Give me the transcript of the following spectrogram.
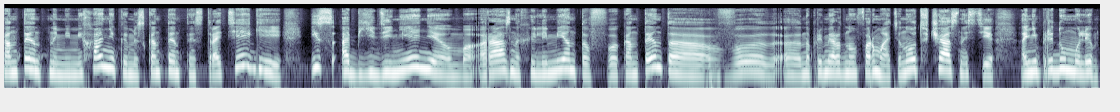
контентными механиками, с контентной стратегией и с объединением разных элементов контента в, э, например, одном формате. Ну вот, в частности, они придумали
